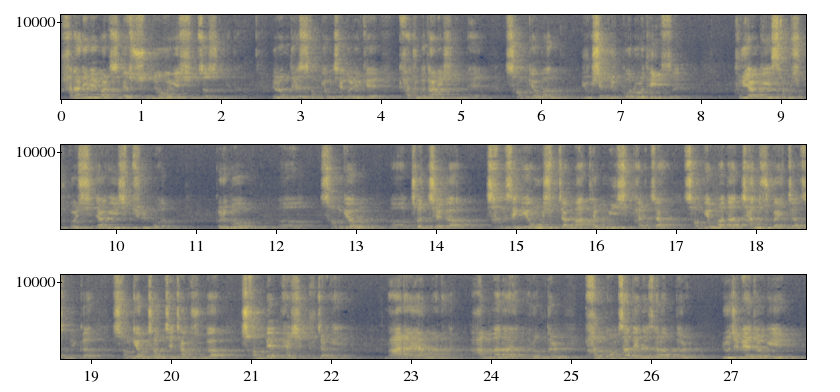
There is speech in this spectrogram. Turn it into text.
하나님의 말씀에 순종하게 힘썼습니다. 여러분들이 성경책을 이렇게 가지고 다니시는데 성경은 66권으로 되어 있어요. 구약이 39권, 신약이 27권, 그리고 어, 성경 어, 전체가 창세기가 50장, 마태복음 28장, 성경마다 장수가 있지 않습니까? 성경 전체 장수가 1189장이에요. 많아요, 안 많아요? 안 많아요. 여러분들 판검사 되는 사람들 요즘에 저기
